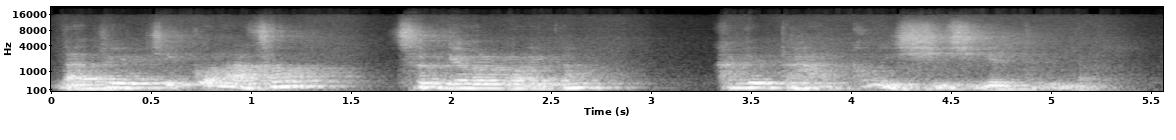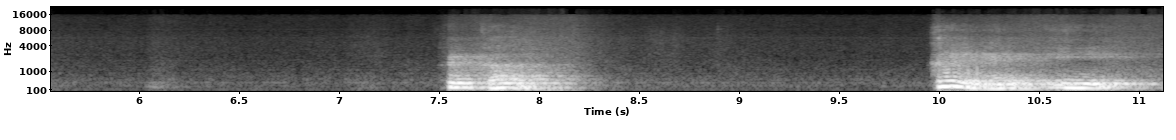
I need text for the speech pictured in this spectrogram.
나중에 찍고 나서 성경을 보니까 그게 다 시실이 들려. 그러니까 그래 이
